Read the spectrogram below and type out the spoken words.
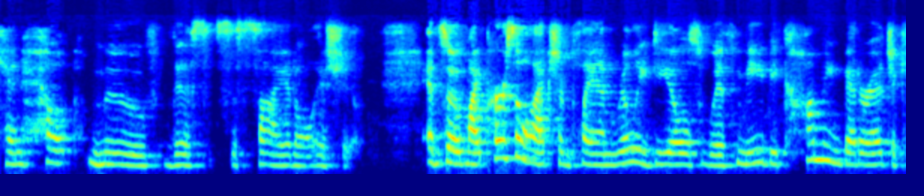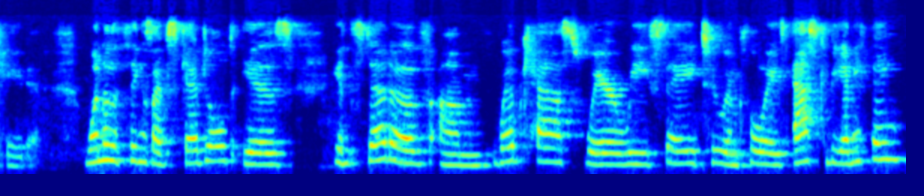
can help move this societal issue. And so my personal action plan really deals with me becoming better educated. One of the things I've scheduled is instead of um, webcasts where we say to employees, ask me anything,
